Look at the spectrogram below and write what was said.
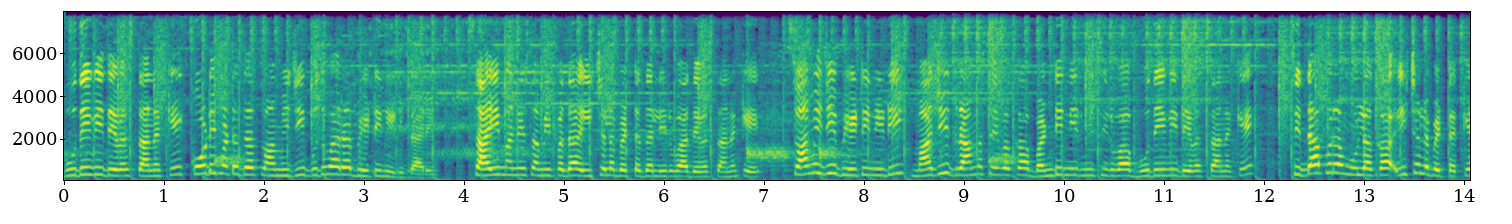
ಭೂದೇವಿ ದೇವಸ್ಥಾನಕ್ಕೆ ಕೋಡಿಮಠದ ಸ್ವಾಮೀಜಿ ಬುಧವಾರ ಭೇಟಿ ನೀಡಿದ್ದಾರೆ. ಸಾಯಿ ಮನೆ ಸಮೀಪದ ಈಚಲಬೆಟ್ಟದಲ್ಲಿರುವ ದೇವಸ್ಥಾನಕ್ಕೆ ಸ್ವಾಮೀಜಿ ಭೇಟಿ ನೀಡಿ ಮಾಜಿ ಗ್ರಾಮ ಸೇವಕ ಬಂಡಿ ನಿರ್ಮಿಸಿರುವ ಭೂದೇವಿ ದೇವಸ್ಥಾನಕ್ಕೆ ಸಿದ್ದಾಪುರ ಮೂಲಕ ಈಚಲಬೆಟ್ಟಕ್ಕೆ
